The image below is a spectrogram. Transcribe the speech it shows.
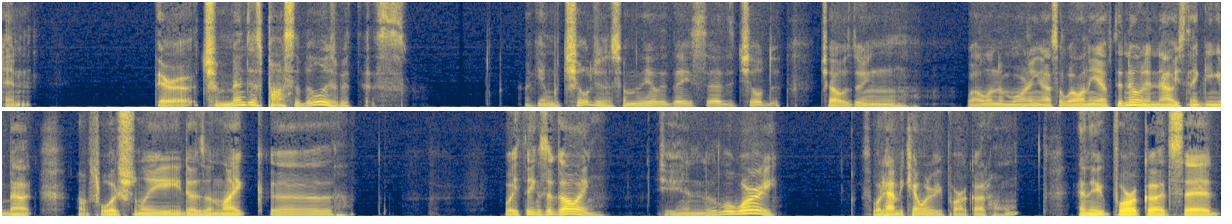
And there are tremendous possibilities with this. Again, with children, someone the other day said the children, child was doing well in the morning, not so well in the afternoon, and now he's thinking about. Unfortunately, he doesn't like uh, the way things are going. She and a little worry. So what happened? He came when the report got home, and the report got said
